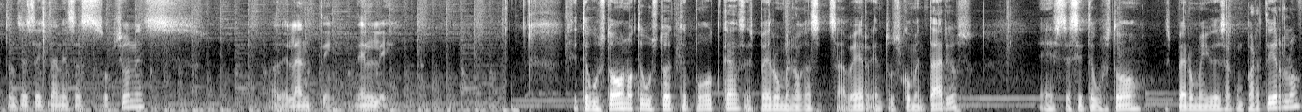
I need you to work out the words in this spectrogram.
Entonces ahí están esas opciones. Adelante, denle. Si te gustó o no te gustó este podcast, espero me lo hagas saber en tus comentarios. Este, si te gustó, espero me ayudes a compartirlo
